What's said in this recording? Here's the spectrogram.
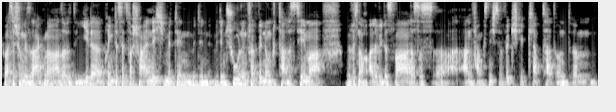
du hast ja schon gesagt, ne, also jeder bringt das jetzt wahrscheinlich mit den mit den mit den Schulen in Verbindung, totales Thema. Wir wissen auch alle, wie das war, dass es äh, anfangs nicht so wirklich geklappt hat und ähm,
